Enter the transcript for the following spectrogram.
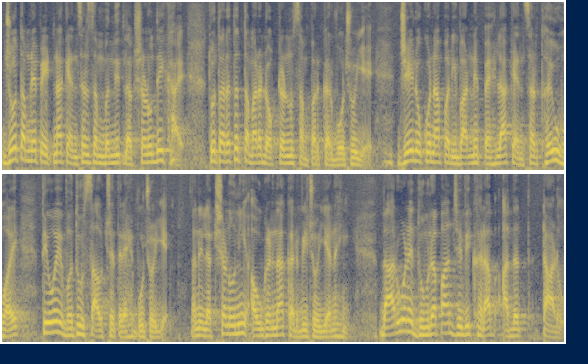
જો તમને પેટના કેન્સર સંબંધિત લક્ષણો દેખાય, તો તરત જ તમારા ડોક્ટરનો સંપર્ક કરવો જોઈએ. જે લોકોના પરિવારને પહેલા કેન્સર થયું હોય, તેઓએ વધુ સાવચેત રહેવું જોઈએ અને લક્ષણોની અવગણના કરવી જોઈએ નહીં. દારૂ અને ધૂમ્રપાન જેવી ખરાબ આદત ટાળો.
